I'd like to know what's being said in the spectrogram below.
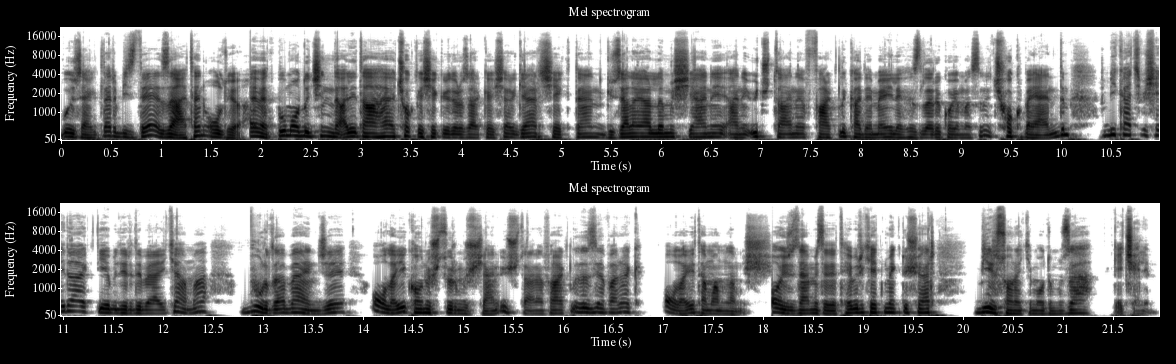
bu özellikler bizde zaten oluyor. Evet bu mod için de Ali Taha'ya çok teşekkür ediyoruz arkadaşlar. Gerçekten güzel ayarlamış yani hani 3 tane farklı kademeyle hızları koymasını çok beğendim. Birkaç bir şey daha ekleyebilirdi belki ama burada bence olayı konuşturmuş yani 3 tane farklı hız yaparak olayı tamamlamış. O yüzden bize de tebrik etmek düşer. Bir sonraki modumuza geçelim.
